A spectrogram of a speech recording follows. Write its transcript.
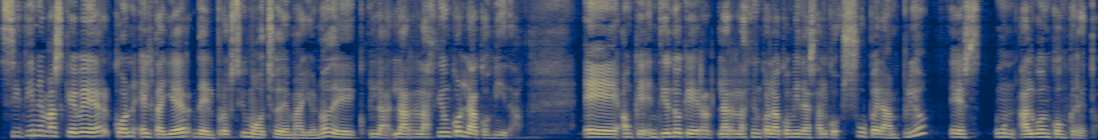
sí tiene más que ver con el taller del próximo 8 de mayo, ¿no? de la, relación con la comida. Eh, aunque entiendo que la relación con la comida es algo súper amplio, es un, algo en concreto.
